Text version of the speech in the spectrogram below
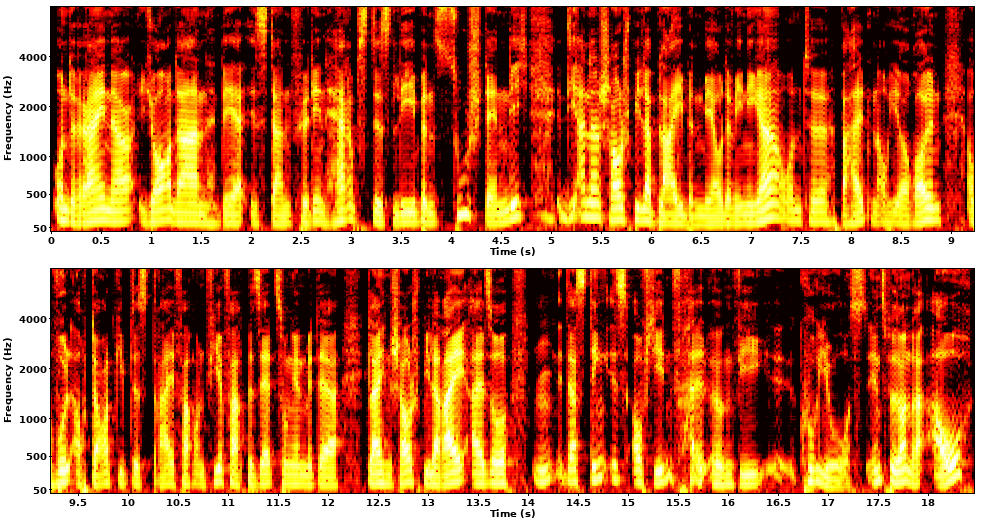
und Rainer Jordan, der ist dann für den Herbst des Lebens zuständig. Die anderen Schauspieler bleiben mehr oder weniger und äh, behalten auch ihre Rollen, obwohl auch dort gibt es Dreifach- und Vierfachbesetzungen mit der gleichen Schauspielerei. Also hm, das Ding ist auf jeden Fall irgendwie äh, kurios. Insbesondere auch,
